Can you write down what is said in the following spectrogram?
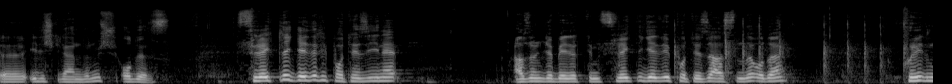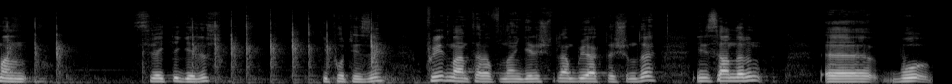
e, ilişkilendirmiş oluyoruz. Sürekli gelir hipotezi yine az önce belirttiğim sürekli gelir hipotezi aslında o da Friedman'ın sürekli gelir hipotezi. Friedman tarafından geliştirilen bu yaklaşımda insanların e, bu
